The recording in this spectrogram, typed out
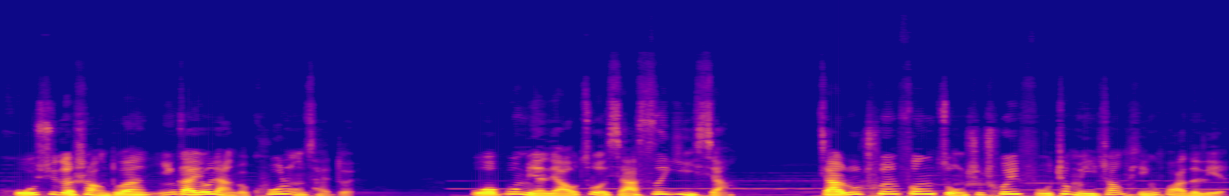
胡须的上端应该有两个窟窿才对。我不免聊作遐思异想：假如春风总是吹拂这么一张平滑的脸，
